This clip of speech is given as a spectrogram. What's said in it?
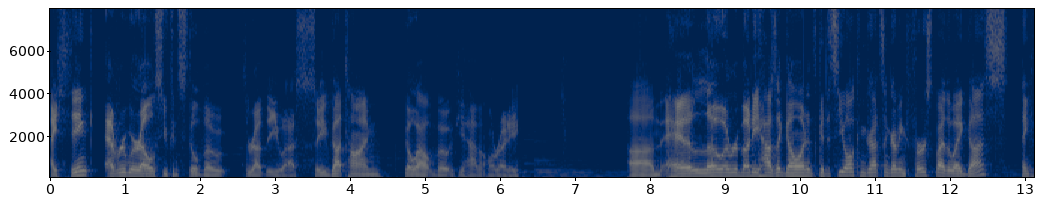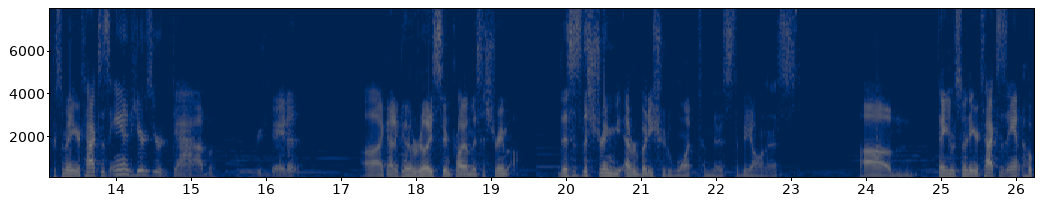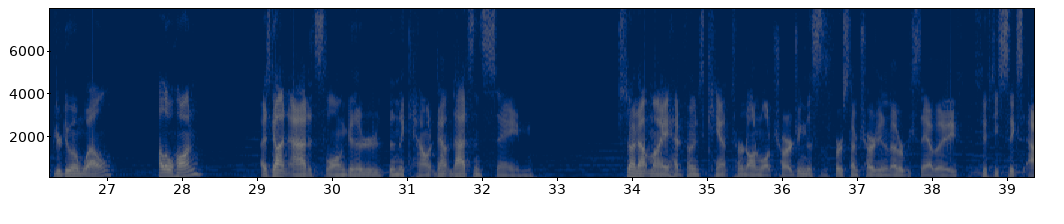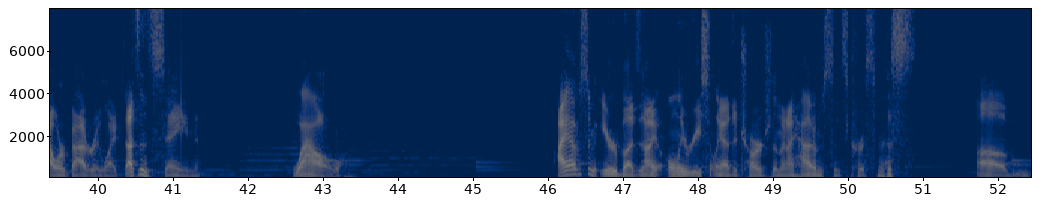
I think everywhere else you can still vote throughout the US. So you've got time. Go out, vote if you haven't already. Um, hello everybody, how's it going? It's good to see you all. Congrats on grabbing first, by the way, Gus. Thank you for submitting your taxes, and here's your dab. Appreciate it. Uh, I gotta go really soon, probably miss a stream. This is the stream everybody should want to miss, to be honest. Um, thank you for submitting your taxes, Ant. Hope you're doing well. Hello, Han. I just got an ad, it's longer than the countdown. That's insane. Just found out my headphones can't turn on while charging. This is the first time charging them ever because they have a 56 hour battery life. That's insane. Wow. I have some earbuds and I only recently had to charge them and I had them since Christmas. Um,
